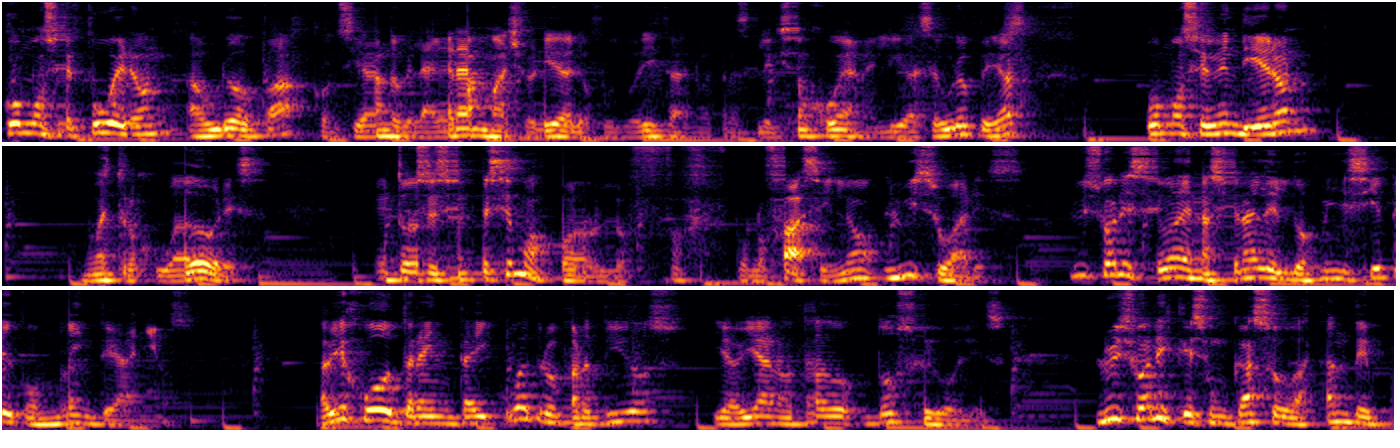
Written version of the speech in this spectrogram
cómo se fueron a Europa, considerando que la gran mayoría de los futbolistas de nuestra selección juegan en ligas europeas, cómo se vendieron nuestros jugadores. Entonces, empecemos por lo, por lo fácil, ¿no? Luis Suárez. Luis Suárez se va de Nacional el 2007 con 20 años. Había jugado 34 partidos y había anotado 12 goles. Luis Suárez, que es un caso bastante,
